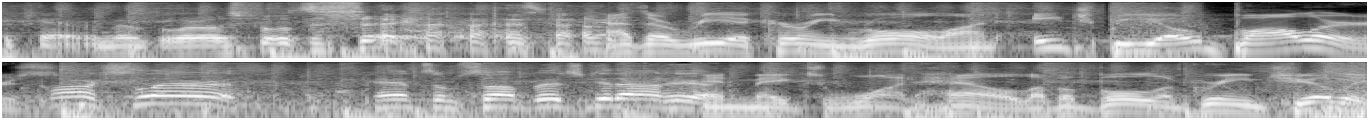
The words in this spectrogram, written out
I can't remember what I was supposed to say. has a reoccurring role on HBO Ballers, Mark Schlereth, handsome son bitch, get out here. and makes one hell of a bowl of green chili.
